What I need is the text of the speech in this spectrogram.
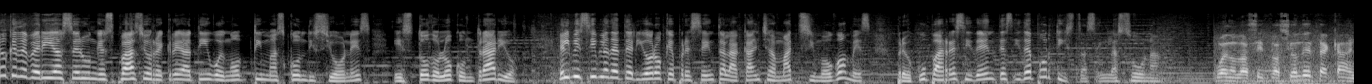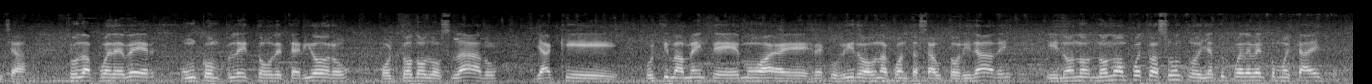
Lo que debería ser un espacio recreativo en óptimas condiciones es todo lo contrario. El visible deterioro que presenta la cancha Máximo Gómez preocupa a residentes y deportistas en la zona. Bueno, la situación de esta cancha, tú la puedes ver, un completo deterioro por todos los lados, ya que últimamente hemos eh, recurrido a unas cuantas autoridades y no, no, no nos han puesto asunto, ya tú puedes ver cómo está esto.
